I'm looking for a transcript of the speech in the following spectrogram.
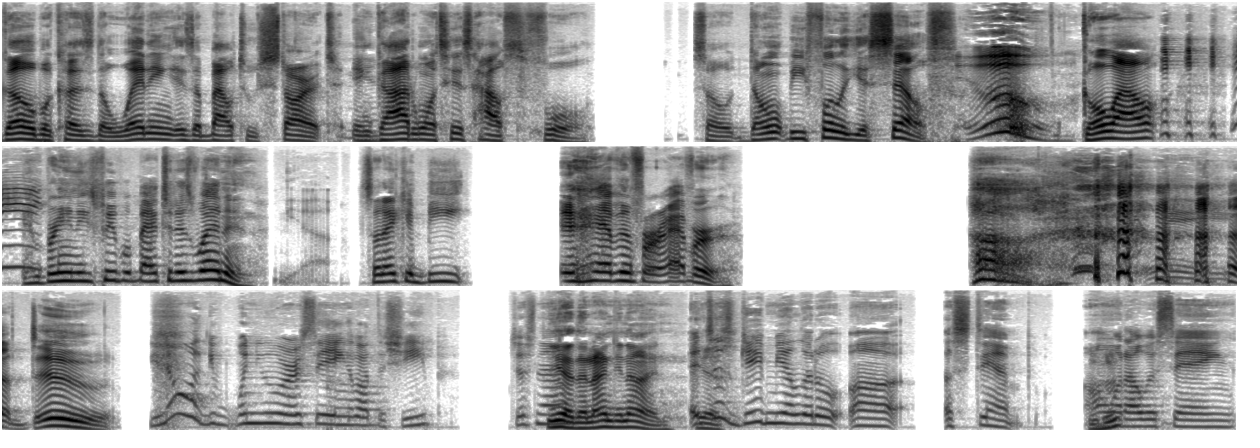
Go because the wedding is about to start and God wants his house full. So don't be full of yourself. Ooh. Go out and bring these people back to this wedding yeah. so they can be in heaven forever. Dude. You know what? You, when you were saying about the sheep just now, Yeah, the 99. it yes. just gave me a little uh a stamp on Mhm. what I was saying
